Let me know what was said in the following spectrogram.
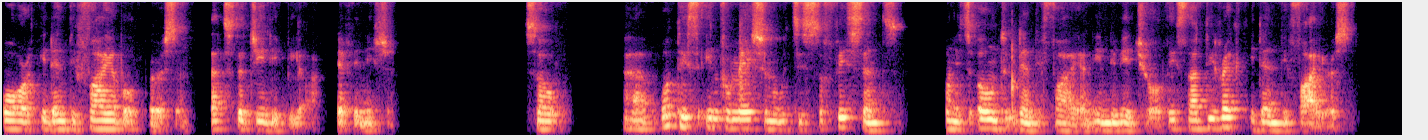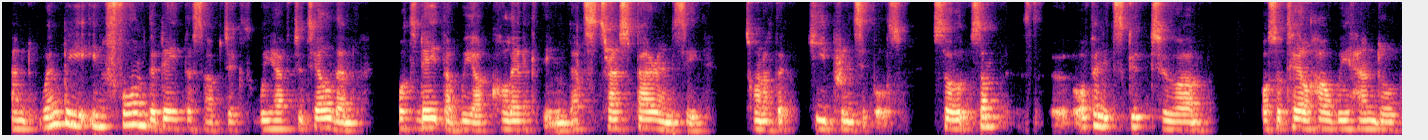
or identifiable person, that's the GDPR definition. So uh, what is information which is sufficient on its own to identify an individual? These are direct identifiers. And when we inform the data subject, we have to tell them what data we are collecting. That's transparency. It's one of the key principles. So some often it's good to um, also tell how we handle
